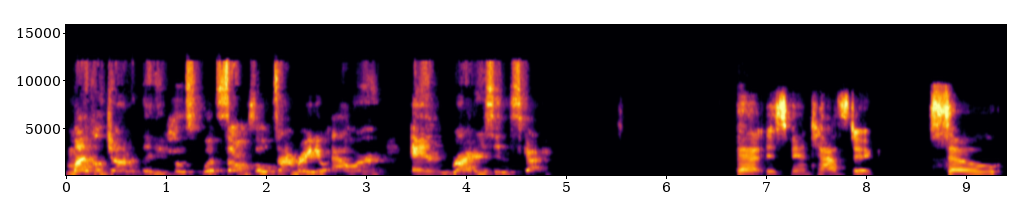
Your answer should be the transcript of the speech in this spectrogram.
Michael Johnathon, who hosts Wood Songs Old Time Radio Hour, and Riders in the Sky. That is fantastic. So,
